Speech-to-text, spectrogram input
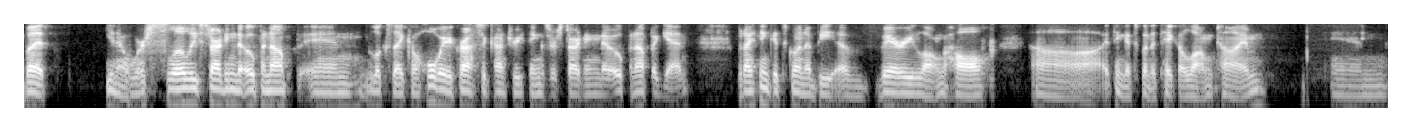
but you know we're slowly starting to open up and looks like a whole way across the country things are starting to open up again. But i think it's going to be a very long haul. Uh, i think it's going to take a long time. In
